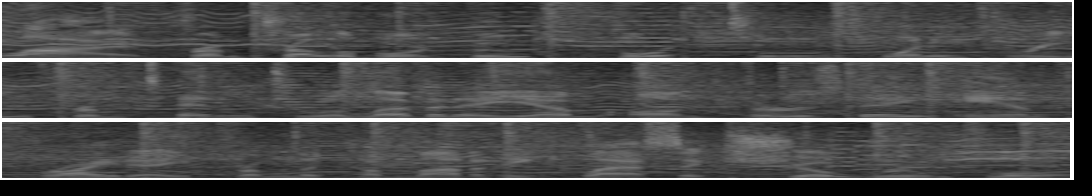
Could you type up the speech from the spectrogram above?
live from Trelleborg booth 1423 from 10 to 11 a.m. on Thursday and Friday from the Commodity Classic showroom floor.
